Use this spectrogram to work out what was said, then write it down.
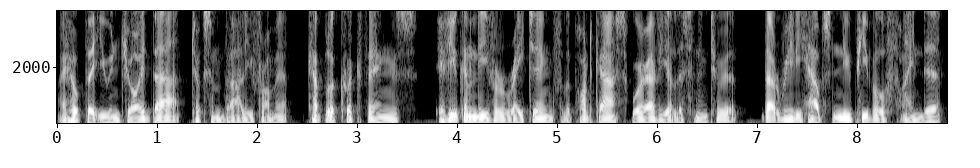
I hope that you enjoyed that, took some value from it. A Couple of quick things. If you can leave a rating for the podcast wherever you're listening to it, that really helps new people find it.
